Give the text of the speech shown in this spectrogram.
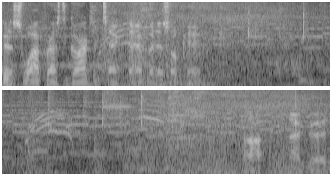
Could have swap pressed the guard to tech that, but it's okay. Ah, not good.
